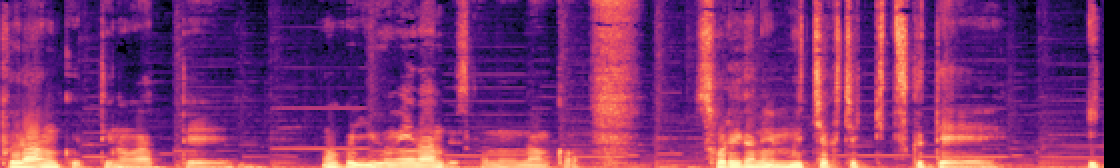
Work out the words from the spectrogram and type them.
プランクっていうのがあって、まあこれ有名なんですかねなんか、それがね、むちゃくちゃきつくて、一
